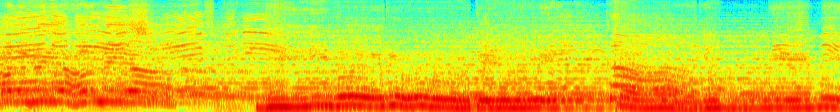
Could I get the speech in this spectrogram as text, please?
ഹല്ലേലൂയ ഹല്ലേലൂയ. നീ വരൂ ദൈവമേ കാരുണ്യമേ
